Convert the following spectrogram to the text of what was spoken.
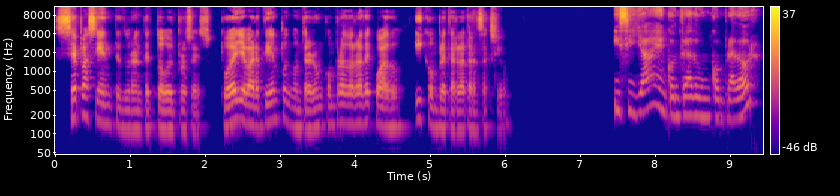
sé paciente durante todo el proceso. Puede llevar tiempo encontrar un comprador adecuado y completar la transacción. ¿Y si ya he encontrado un comprador?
